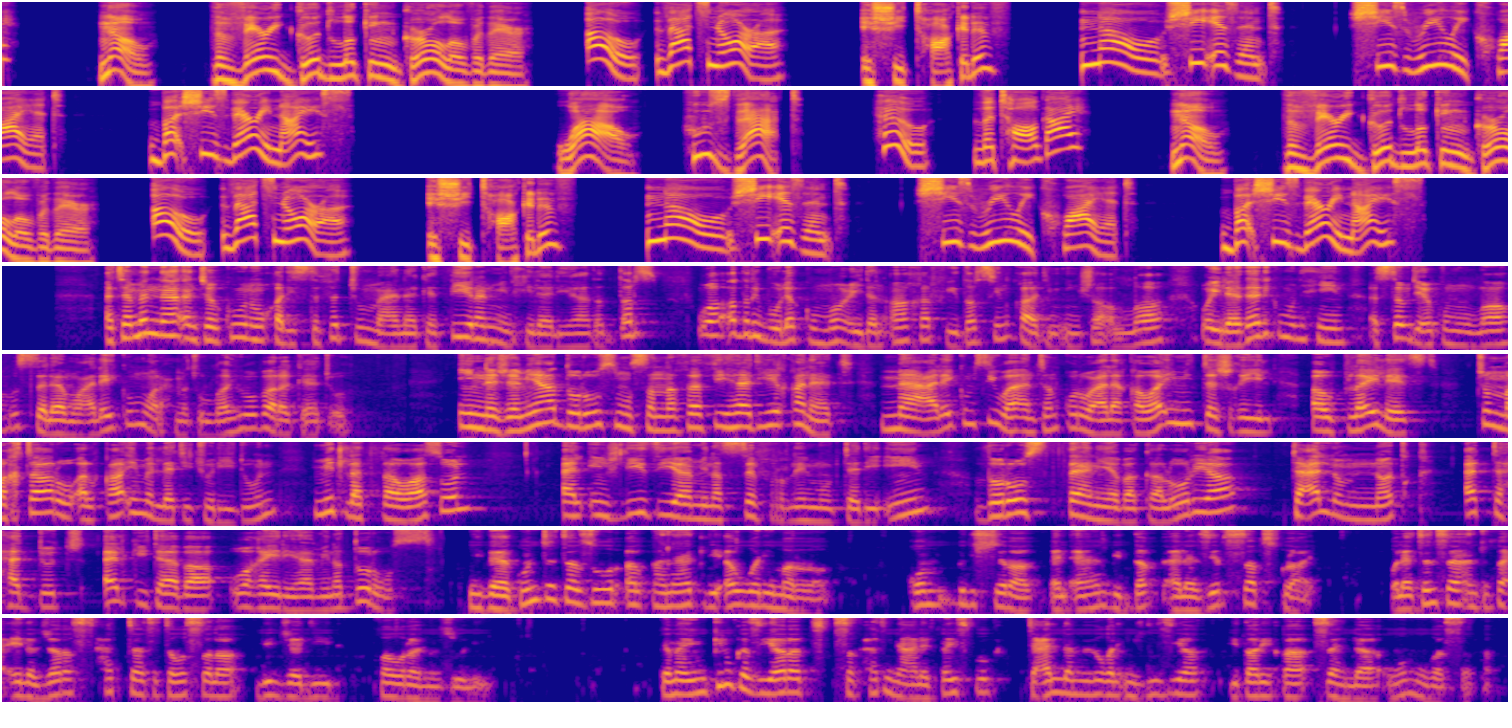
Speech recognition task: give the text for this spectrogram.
No, the very good looking girl over there. Oh, that's Nora. Is she talkative? No, she isn't. She's really quiet. But she's very nice. Wow, who's that? Who? The tall guy? No, the very good looking girl over there. Oh, that's Nora. Is she talkative? No, she isn't. She's really quiet. But she's very nice. أتمنى أن تكونوا قد استفدتم معنا كثيرا من خلال هذا الدرس وأضرب لكم موعدا آخر في درس قادم إن شاء الله وإلى ذلكم الحين أستودعكم الله والسلام عليكم ورحمة الله وبركاته إن جميع الدروس مصنفة في هذه القناة. ما عليكم سوى أن تنقروا على قوائم التشغيل أو playlist ثم اختاروا القائمة التي تريدون مثل التواصل الإنجليزية من الصفر للمبتدئين دروس ثانية بكالوريا تعلم النطق التحدث الكتابة وغيرها من الدروس. إذا كنت تزور القناة لأول مرة قم بالاشتراك. الآن بالضغط على زر subscribe ولا تنسى أن تفعل الجرس حتى تتوصل بالجديد فور نزوله كما يمكنك زيارة صفحتنا على الفيسبوك تعلم اللغة الإنجليزية بطريقة سهلة ومبسطة.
